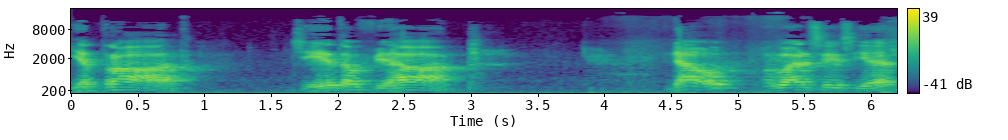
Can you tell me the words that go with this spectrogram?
यत्रात् जेतव्यः Now, Bhagavan says here,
